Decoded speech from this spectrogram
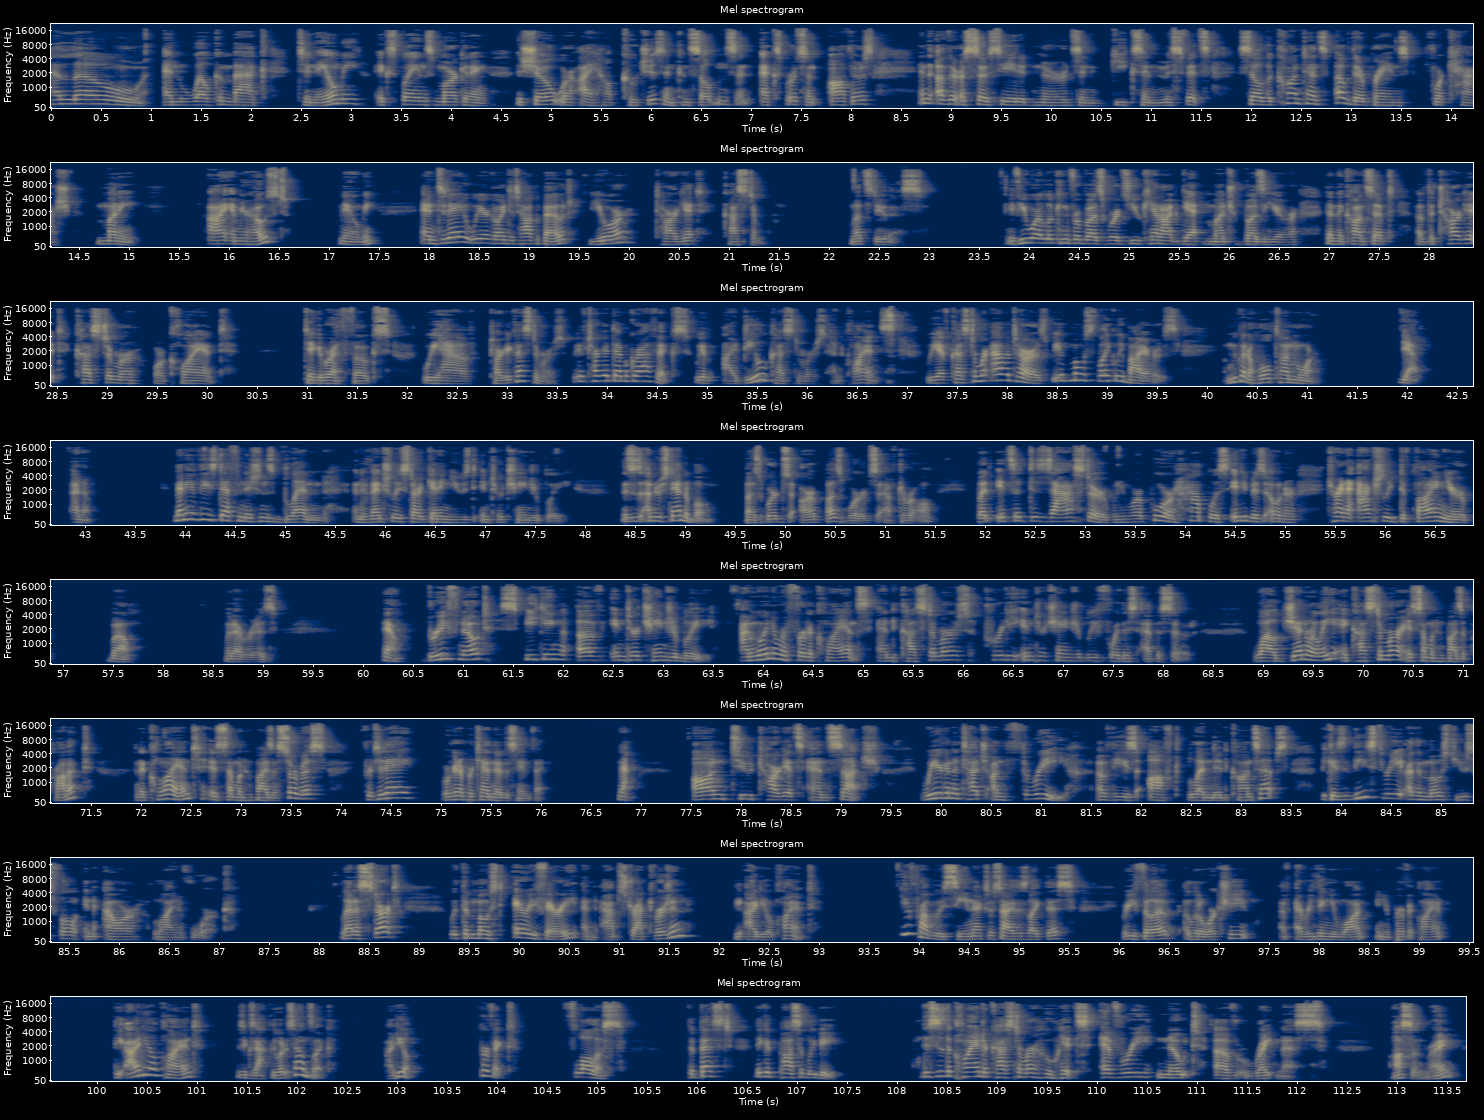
Hello, and welcome back to Naomi Explains Marketing, the show where I help coaches and consultants and experts and authors and other associated nerds and geeks and misfits sell the contents of their brains for cash money. I am your host, Naomi, and today we are going to talk about your target customer. Let's do this. If you are looking for buzzwords, you cannot get much buzzier than the concept of the target customer or client. Take a breath, folks. We have target customers. We have target demographics. We have ideal customers and clients. We have customer avatars. We have most likely buyers. And we've got a whole ton more. Yeah, I know. Many of these definitions blend and eventually start getting used interchangeably. This is understandable. Buzzwords are buzzwords, after all. But it's a disaster when you are a poor, hapless itty biz owner trying to actually define your, well, whatever it is. Now, brief note, speaking of interchangeably, I'm going to refer to clients and customers pretty interchangeably for this episode. While generally a customer is someone who buys a product and a client is someone who buys a service, for today, we're going to pretend they're the same thing. Now, on to targets and such we are going to touch on three of these oft blended concepts because these three are the most useful in our line of work. Let us start with the most airy fairy and abstract version, the ideal client. You've probably seen exercises like this where you fill out a little worksheet of everything you want in your perfect client. The ideal client is exactly what it sounds like. Ideal. Perfect. Flawless. The best they could possibly be. This is the client or customer who hits every note of rightness. Awesome, right?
